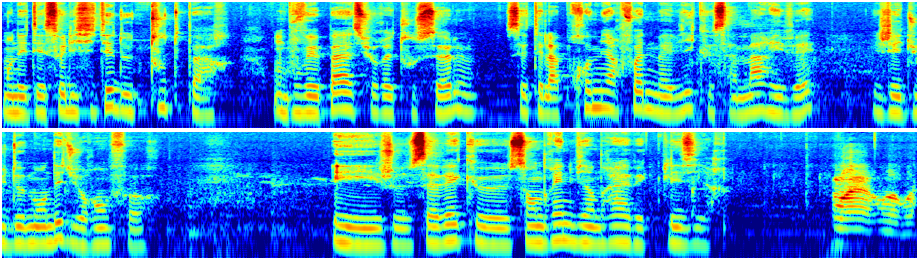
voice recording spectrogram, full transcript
on était sollicité de toutes parts. On ne pouvait pas assurer tout seul, c'était la première fois de ma vie que ça m'arrivait, j'ai dû demander du renfort. Et je savais que Sandrine viendrait avec plaisir. Ouais, ouais, ouais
